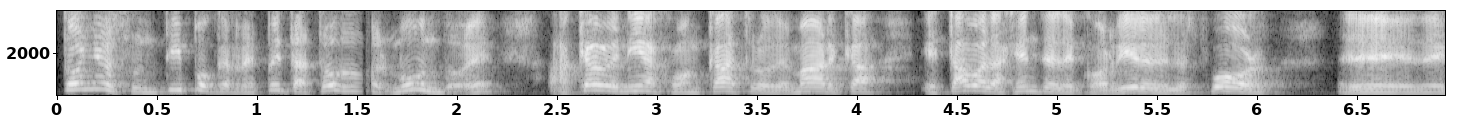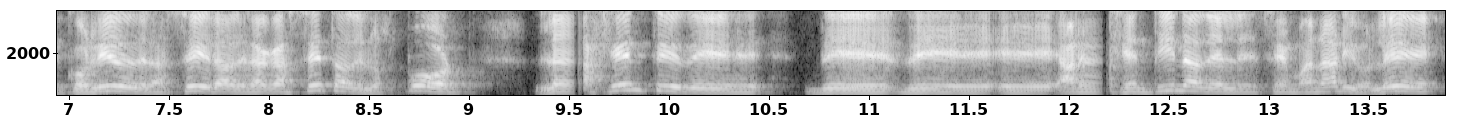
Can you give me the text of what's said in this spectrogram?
Toño es un tipo que respeta a todo el mundo. ¿eh? Acá venía Juan Castro de Marca, estaba la gente de Corriere del Sport, eh, de Corriere de la Cera, de la Gaceta de los Sport, la gente de, de, eh, Argentina del semanario Le,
